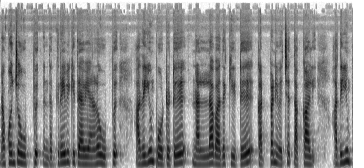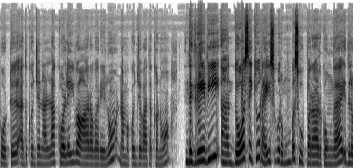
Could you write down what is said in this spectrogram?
நான் கொஞ்சம் உப்பு இந்த கிரேவிக்கு தேவையான உப்பு அதையும் போட்டுட்டு நல்லா வதக்கிட்டு கட் பண்ணி வச்ச தக்காளி. அதையும் போட்டு அது கொஞ்சம் நல்லா குலைவு ஆற வரையிலும் நம்ம கொஞ்சம் வதக்கணும். இந்த கிரேவி தோசைக்கும் ரைஸுக்கும் ரொம்ப சூப்பராக இருக்குங்க. இதில்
